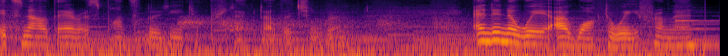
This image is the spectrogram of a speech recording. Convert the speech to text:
It's now their responsibility to protect other children. And in a way, I walked away from it.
